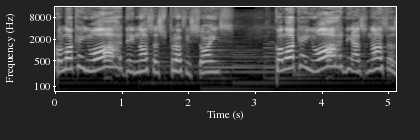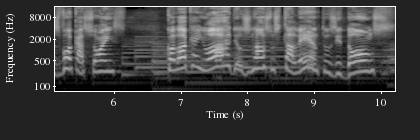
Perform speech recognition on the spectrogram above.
coloca em ordem nossas profissões, coloca em ordem as nossas vocações, coloca em ordem os nossos talentos e dons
